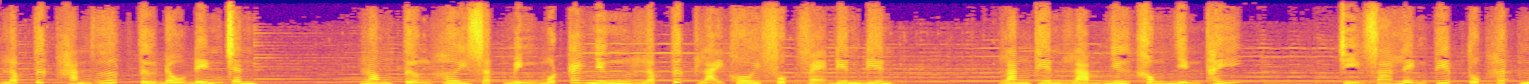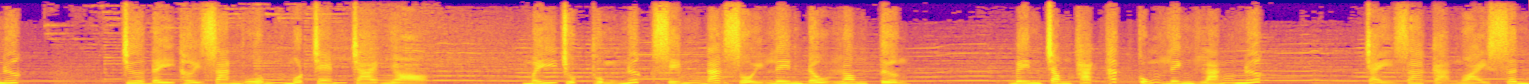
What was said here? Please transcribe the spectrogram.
Lập tức hắn ướt từ đầu đến chân. Long tường hơi giật mình một cách nhưng lập tức lại khôi phục vẻ điên điên. Lăng thiên làm như không nhìn thấy. Chỉ ra lệnh tiếp tục hất nước. Chưa đầy thời gian uống một chén trà nhỏ. Mấy chục thùng nước giếng đã rội lên đầu long tường. Bên trong thạch thất cũng linh láng nước, Chảy ra cả ngoài sân.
